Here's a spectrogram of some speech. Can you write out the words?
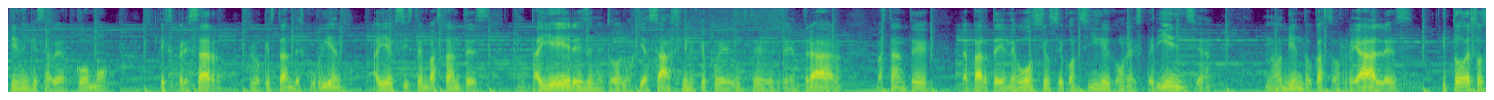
Tienen que saber cómo expresar lo que están descubriendo. Ahí existen bastantes eh, talleres de metodologías ágiles que pueden ustedes entrar, bastante la parte de negocio se consigue con la experiencia, viendo casos reales. Y todos esos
